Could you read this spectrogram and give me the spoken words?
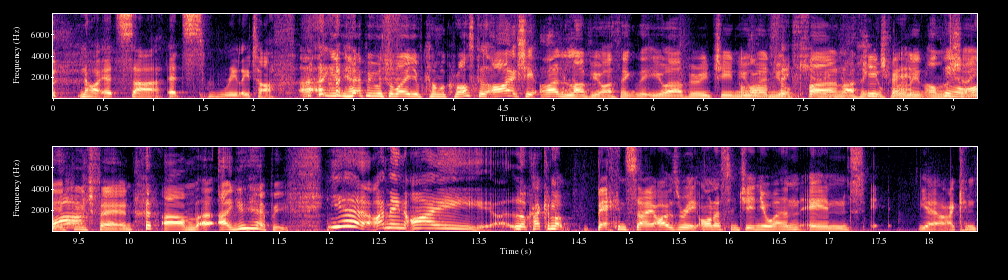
no, it's, uh, it's really tough. Uh, are you happy with the way you've come across? Because I actually, I love you. I think that you are very genuine. Oh, you're thank you. fun. I think Huge you're fan. brilliant on the show. You're a huge fan. Um, are you happy? Yeah, I mean, I look, I can look back and say I was really honest and genuine, and yeah, I can.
